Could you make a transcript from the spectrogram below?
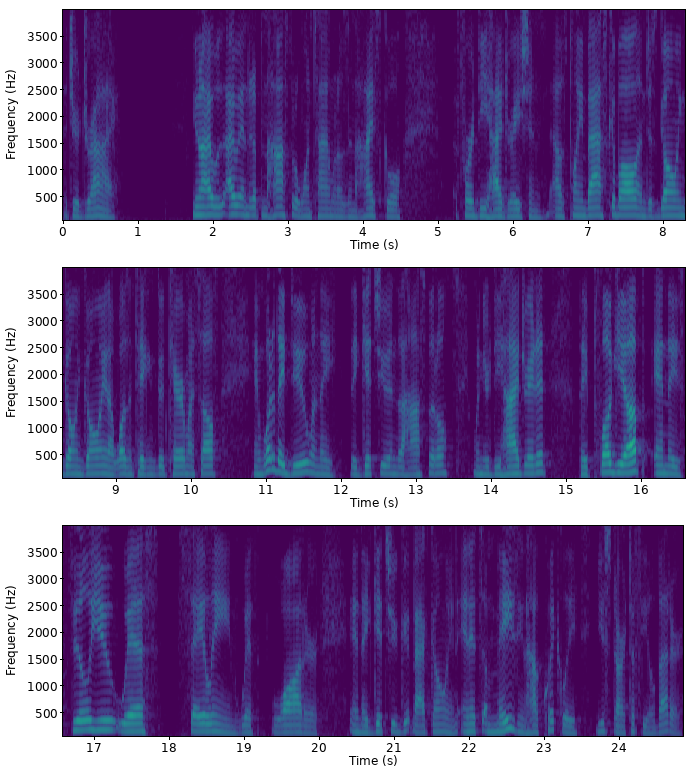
That you're dry. You know, I was I ended up in the hospital one time when I was in high school for dehydration. I was playing basketball and just going, going, going. I wasn't taking good care of myself. And what do they do when they, they get you into the hospital? When you're dehydrated. They plug you up and they fill you with saline, with water, and they get you get back going. And it's amazing how quickly you start to feel better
